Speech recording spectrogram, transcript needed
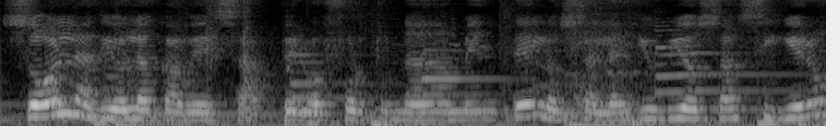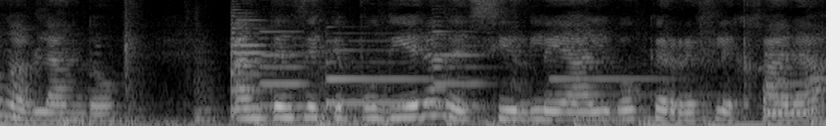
Sol la dio la cabeza, pero afortunadamente los alas lluviosas siguieron hablando antes de que pudiera decirle algo que reflejara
